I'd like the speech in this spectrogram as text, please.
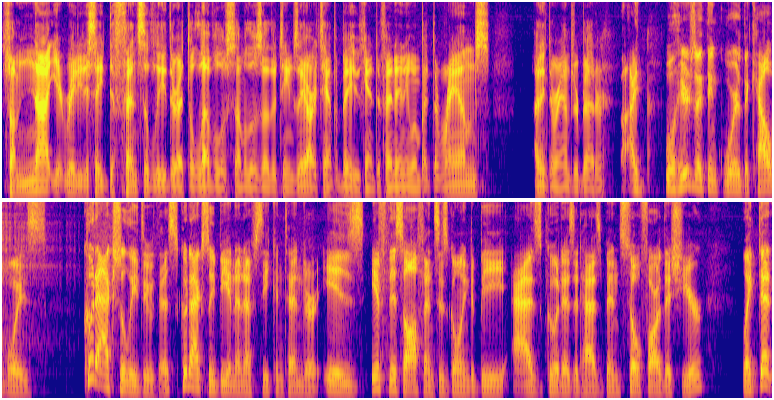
So I'm not yet ready to say defensively they're at the level of some of those other teams. They are Tampa Bay who can't defend anyone, but the Rams, I think the Rams are better. I well, here's I think where the Cowboys could actually do this, could actually be an NFC contender, is if this offense is going to be as good as it has been so far this year. Like that,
